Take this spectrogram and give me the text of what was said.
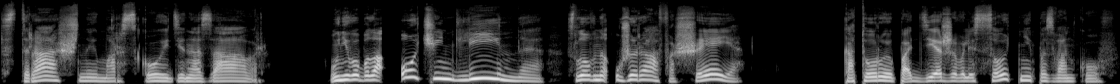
страшный морской динозавр. У него была очень длинная, словно у жирафа, шея, которую поддерживали сотни позвонков.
